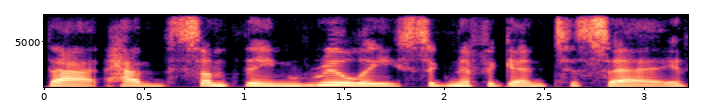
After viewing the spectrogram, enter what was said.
that have something really significant to say.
